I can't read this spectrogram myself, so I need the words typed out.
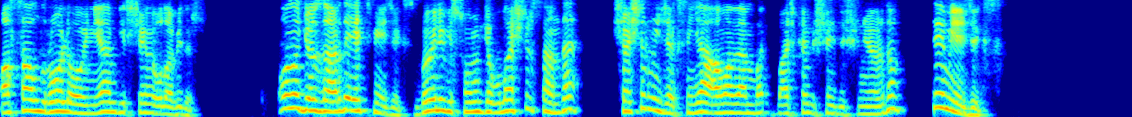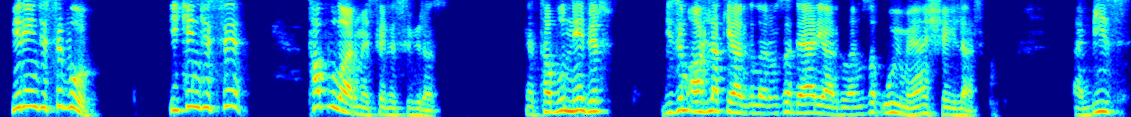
asal rol oynayan bir şey olabilir. Onu göz ardı etmeyeceksin. Böyle bir sonuca ulaşırsan da şaşırmayacaksın. Ya ama ben başka bir şey düşünüyordum demeyeceksin. Birincisi bu. İkincisi tabular meselesi biraz. Ya, tabu nedir? Bizim ahlak yargılarımıza, değer yargılarımıza uymayan şeyler. Yani biz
